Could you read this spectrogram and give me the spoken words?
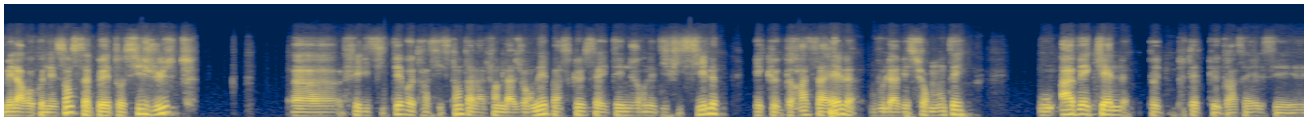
Mais la reconnaissance, ça peut être aussi juste euh, féliciter votre assistante à la fin de la journée parce que ça a été une journée difficile et que grâce à elle, vous l'avez surmontée. Ou avec elle, peut-être que grâce à elle, c'est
